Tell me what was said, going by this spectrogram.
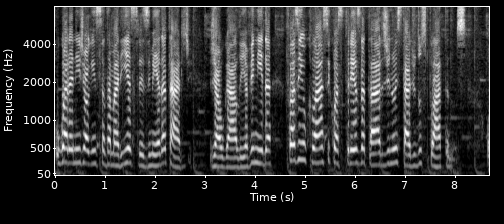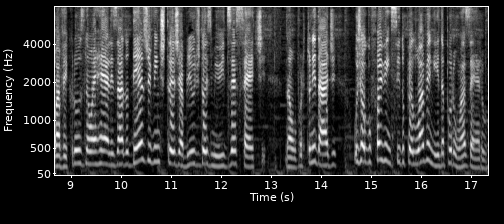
O Guarani joga em Santa Maria às 13 e meia da tarde. Já o Galo e a Avenida fazem o clássico às 3 da tarde no Estádio dos Plátanos. O Ave Cruz não é realizado desde 23 de abril de 2017. Na oportunidade, o jogo foi vencido pelo Avenida por 1 a 0.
